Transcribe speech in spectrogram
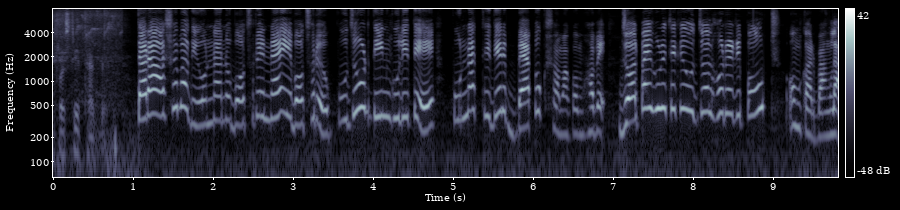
উপস্থিত থাকবে। তারা আশাবাদী অন্যান্য বছরের ন্যায় এবছরেও পুজোর দিনগুলিতে পুণ্যার্থীদের ব্যাপক সমাগম হবে। জলপাইগুড়ি থেকে উজ্জ্বল হরের রিপোর্ট, ওঙ্কার বাংলা।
